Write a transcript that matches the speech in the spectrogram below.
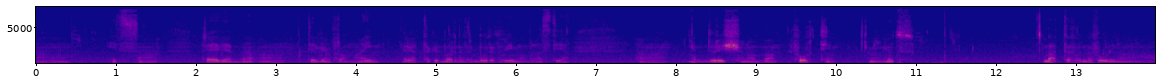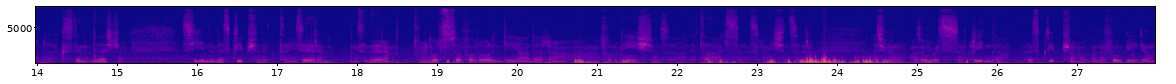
uh, it's uh, preview uh, taken from my great keyboard tribute to him of last year, uh, a duration of uh, 40 minutes, but for the full uh, extended version, see in the description that is there, is there and also for all the other uh, informations, uh, details and explanations etc. As you know, as always, read the description of the full video,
